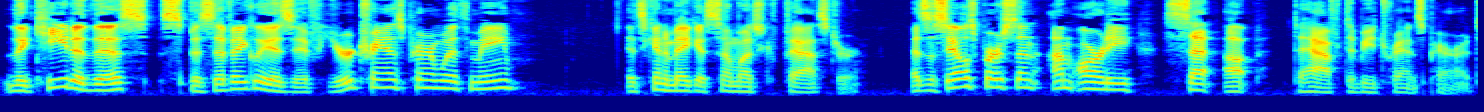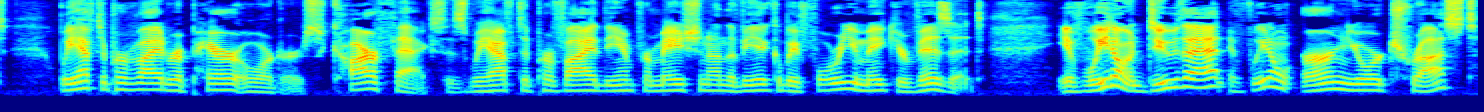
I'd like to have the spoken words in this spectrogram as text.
The key to this specifically is if you're transparent with me, it's going to make it so much faster. As a salesperson, I'm already set up to have to be transparent. We have to provide repair orders, Carfaxes. We have to provide the information on the vehicle before you make your visit. If we don't do that, if we don't earn your trust,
